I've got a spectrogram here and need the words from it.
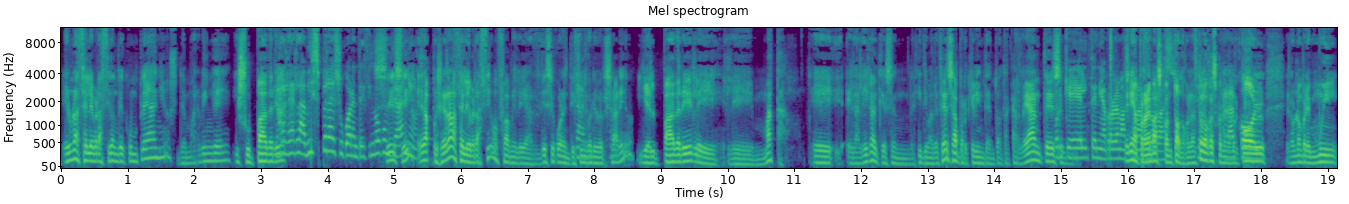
era una celebración de cumpleaños de Marvin Gaye y su padre... Ahora es la víspera de su 45 Sí, cumpleaños. sí, era, pues era la celebración familiar de ese 45 Claro. aniversario y el padre le, le mata. Eh, él alega que es en legítima defensa porque él intentó atacarle antes. Porque él tenía problemas Tenía con las problemas drogas. con todo, con las Sí, drogas, con el alcohol, era un hombre muy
